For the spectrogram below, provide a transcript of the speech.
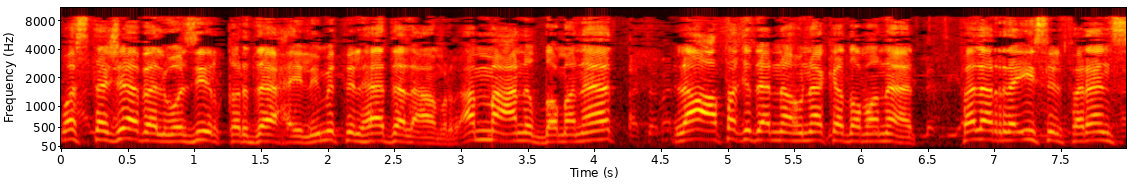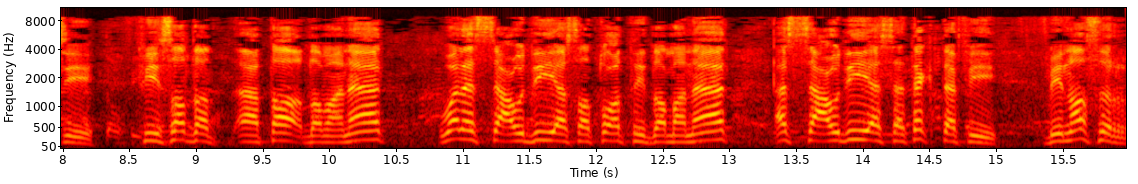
واستجاب الوزير قرداحي لمثل هذا الأمر. أما عن الضمانات لا أعتقد أن هناك ضمانات. فلا الرئيس الفرنسي في صدد إعطاء ضمانات ولا السعودية ستعطي ضمانات. السعودية ستكتفي بنصر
